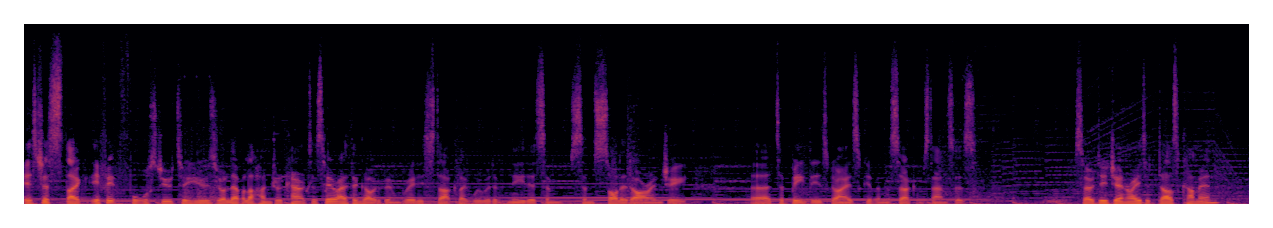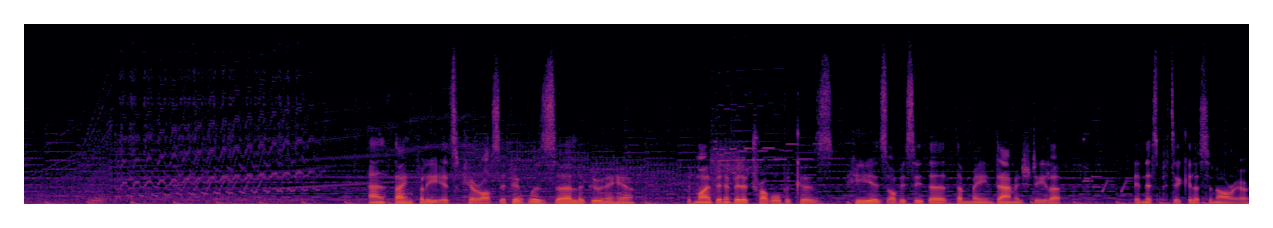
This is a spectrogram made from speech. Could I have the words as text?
It's just like, if it forced you to use your level 100 characters here, I think I would have been really stuck. Like, we would have needed some, some solid RNG uh, to beat these guys given the circumstances. So Degenerator does come in. And thankfully it's Kiros. If it was uh, Laguna here, it might have been a bit of trouble because he is obviously the, the main damage dealer in this particular scenario.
